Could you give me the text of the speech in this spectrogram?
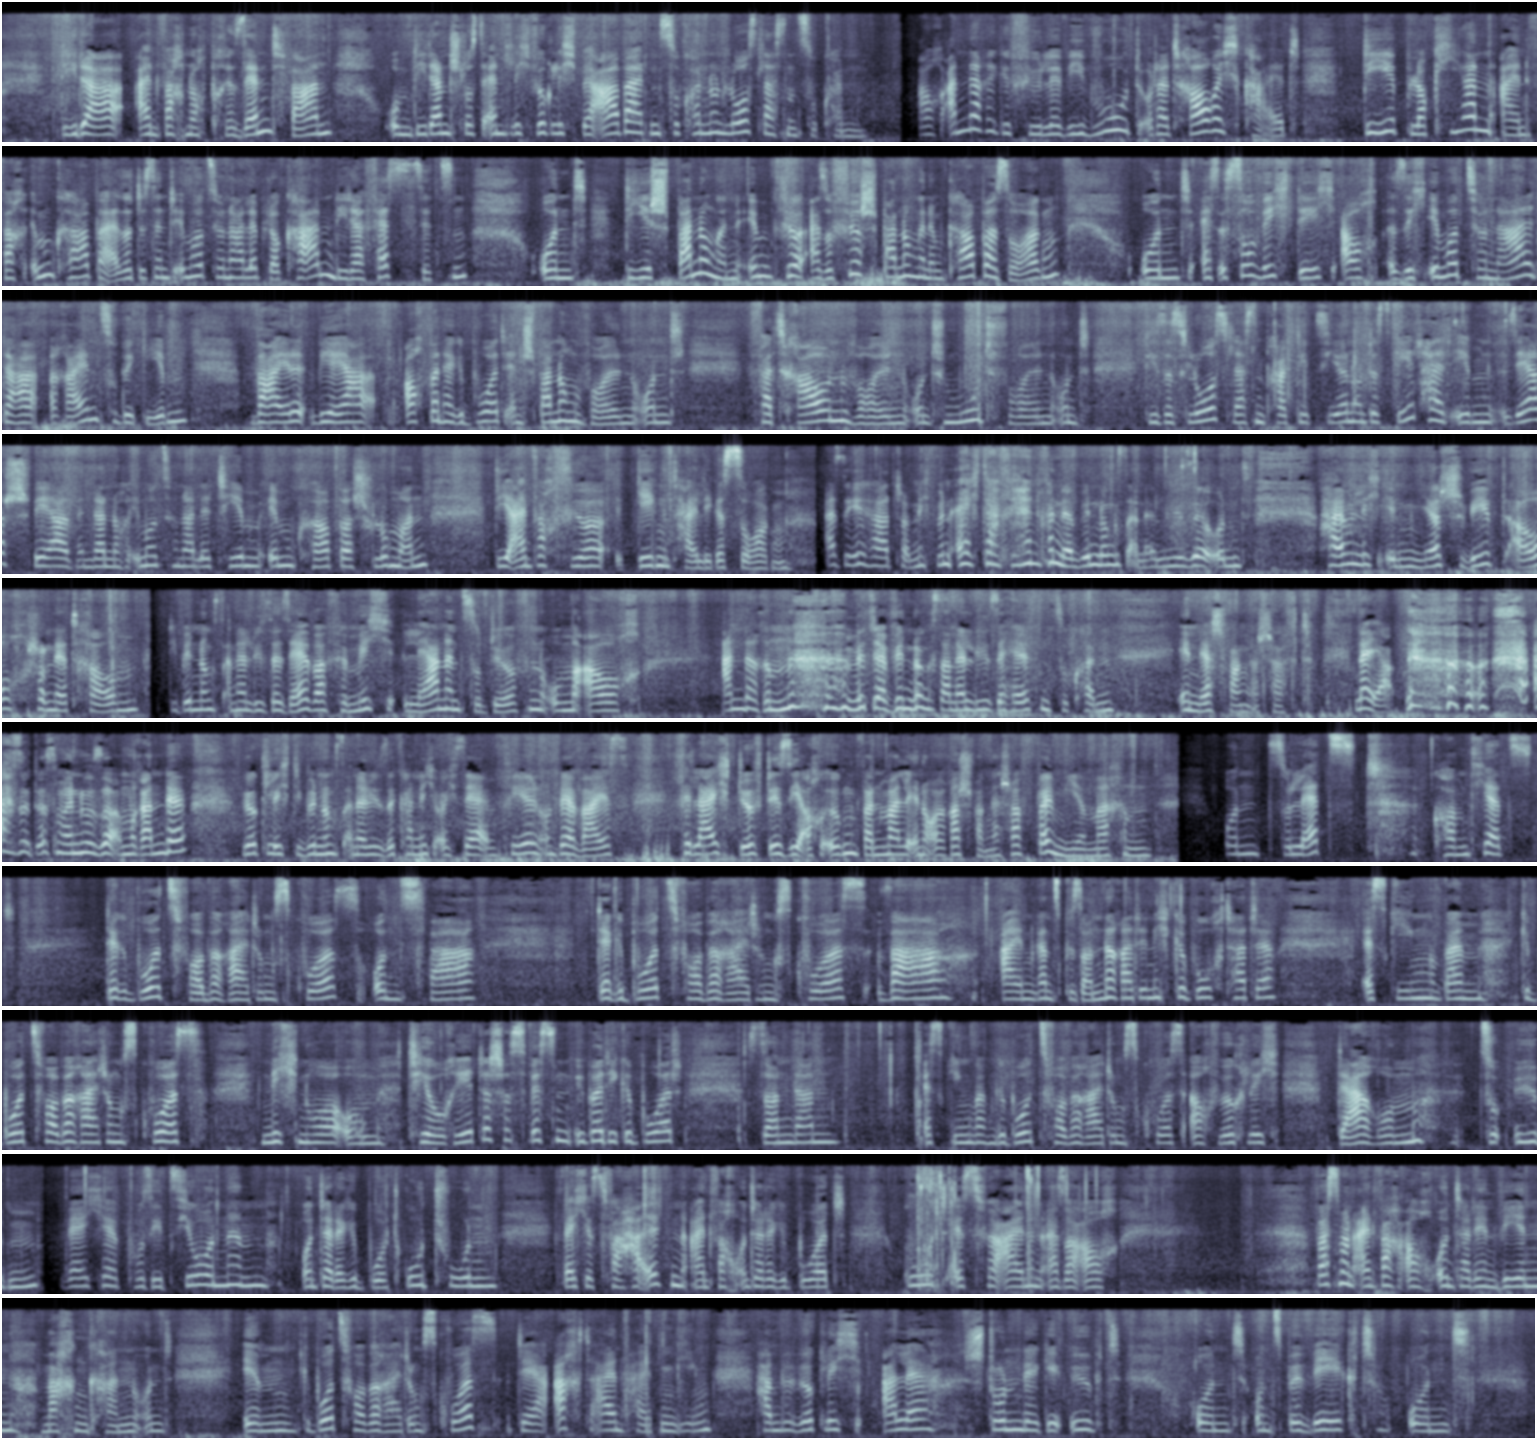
die da einfach noch präsent waren, um die dann schlussendlich wirklich bearbeiten zu können und loslassen zu können. Auch andere Gefühle wie Wut oder Traurigkeit, die blockieren einfach im Körper. Also das sind emotionale Blockaden, die da festsitzen und die Spannungen im, für, also für Spannungen im Körper sorgen. Und es ist so wichtig, auch sich emotional da rein zu begeben, weil wir ja auch bei der Geburt Entspannung wollen und Vertrauen wollen und Mut wollen und dieses Loslassen praktizieren. Und es geht halt eben sehr schwer, wenn dann noch emotionale Themen im Körper schlummern, die einfach für Gegenteiliges sorgen. Also ihr hört schon, ich bin echter Fan von der Bindungsanalyse und heimlich in mir schwebt auch schon der Traum, die Bindungsanalyse selber für mich lernen zu dürfen, um auch anderen mit der Bindungsanalyse helfen zu können, in der Schwangerschaft. Naja, also das mal nur so am Rande. Wirklich, die Bindungsanalyse kann ich euch sehr empfehlen und wer weiß, vielleicht dürft ihr sie auch irgendwann mal in eurer Schwangerschaft bei mir machen. Und zuletzt kommt jetzt der Geburtsvorbereitungskurs und zwar der Geburtsvorbereitungskurs war ein ganz besonderer, den ich gebucht hatte. Es ging beim Geburtsvorbereitungskurs nicht nur um theoretisches Wissen über die Geburt, sondern es ging beim Geburtsvorbereitungskurs auch wirklich darum zu üben, welche Positionen unter der Geburt gut tun, welches Verhalten einfach unter der Geburt gut ist für einen, also auch was man einfach auch unter den Wehen machen kann. Und im Geburtsvorbereitungskurs, der acht Einheiten ging, haben wir wirklich alle Stunde geübt und uns bewegt und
